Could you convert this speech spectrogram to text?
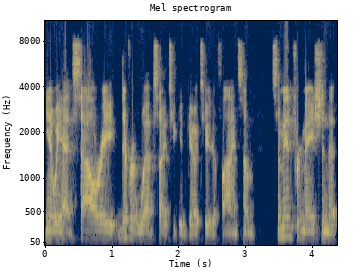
you know, we had salary different websites you could go to to find some some information that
